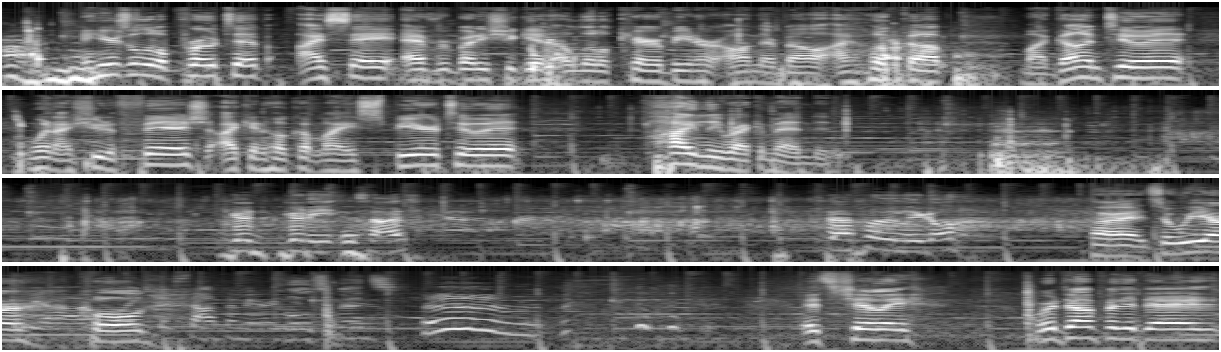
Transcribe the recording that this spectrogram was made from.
And here's a little pro tip. I say everybody should get a little carabiner on their belt. I hook up my gun to it. When I shoot a fish, I can hook up my spear to it. Highly recommended. Good, good eating size. Definitely legal. All right, so we are cold. Like the South American. It's chilly. We're done for the day.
